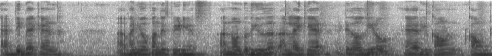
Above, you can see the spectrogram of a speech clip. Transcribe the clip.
at the back end uh, when you open this pdf unknown to the user unlike here it is all zero. Here you count count.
